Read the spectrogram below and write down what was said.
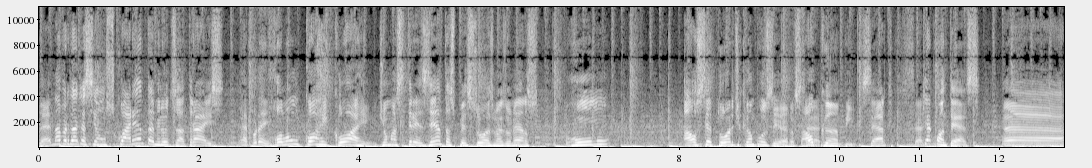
né, na verdade, assim, há uns 40 minutos atrás, É, por aí. rolou um corre-corre de umas 300 pessoas, mais ou menos, rumo ao setor de campuseiros, ao Certo. camping, certo? Certo. O que acontece? É,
